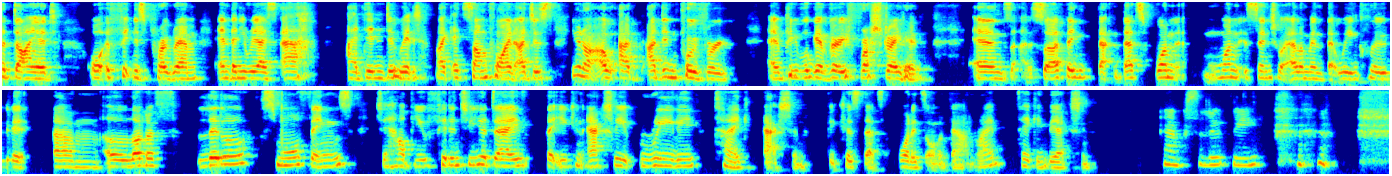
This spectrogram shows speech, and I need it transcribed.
a diet or a fitness program and then you realize ah i didn't do it like at some point i just you know i, I, I didn't pull through and people get very frustrated and so i think that that's one one essential element that we included um, a lot of little small things to help you fit into your day that you can actually really take action because that's what it's all about, right? Taking the action. Absolutely.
